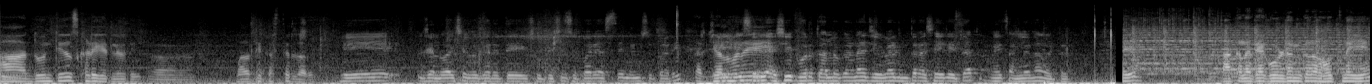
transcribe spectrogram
हा दोन तीनच खडे घेतले होते. मला ते कसतरी झालं. हे जलवायचे वगैरे ते छोटीशी सुपारी असते मेन सुपारी. तर हे- हे सगळे अशी पूर तालुक्यांना जेवल्यानंतर असे देतात हे चांगलं नाही वाटत. टाकाला काय गोल्डन कलर होत नाहीये.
